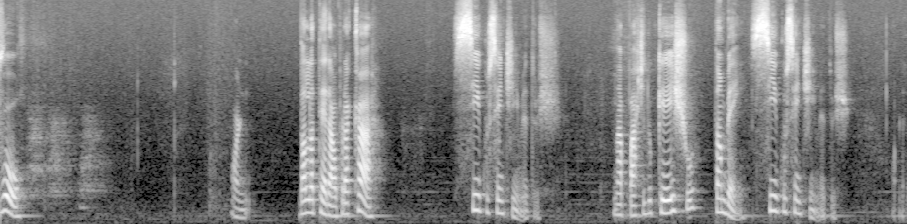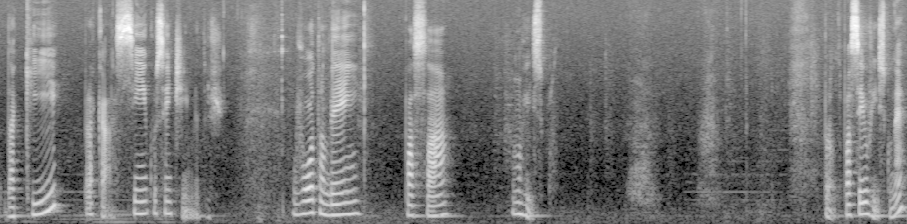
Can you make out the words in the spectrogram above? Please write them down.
Vou. Olha, da lateral para cá, 5 centímetros. Na parte do queixo, também, 5 centímetros. Olha, daqui para cá, 5 centímetros. Vou também passar um risco. Pronto, passei o risco, né?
